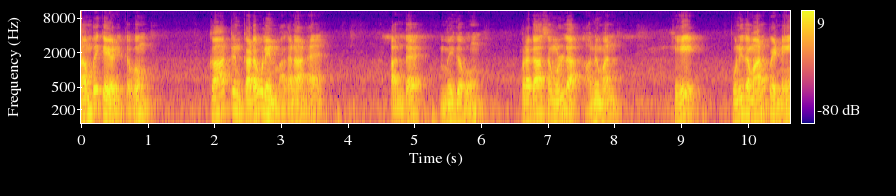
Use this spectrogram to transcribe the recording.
நம்பிக்கை அளிக்கவும் காற்றின் கடவுளின் மகனான அந்த மிகவும் பிரகாசமுள்ள அனுமன் ஹே புனிதமான பெண்ணே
